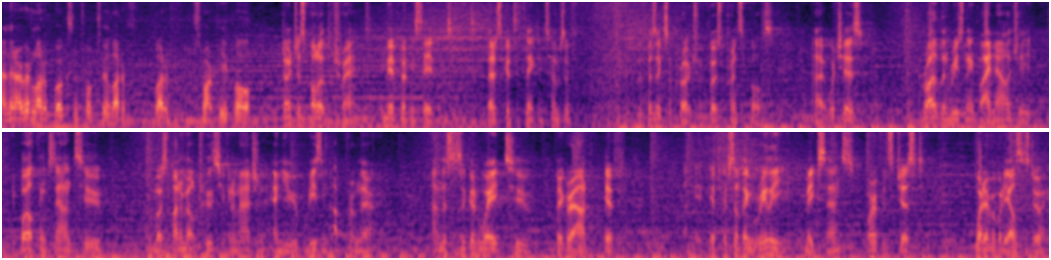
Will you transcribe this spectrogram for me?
and then I read a lot of books and talked to a lot of a lot of smart people. Don't just follow the trend. You may have heard me say to, to, that it's good to think in terms of the, the physics approach or first principles, uh, which is rather than reasoning by analogy, you boil things down to the most fundamental truths you can imagine and you reason up from there. And this is a good way to figure out if, if, if something really makes sense or if it's just what everybody else is doing.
